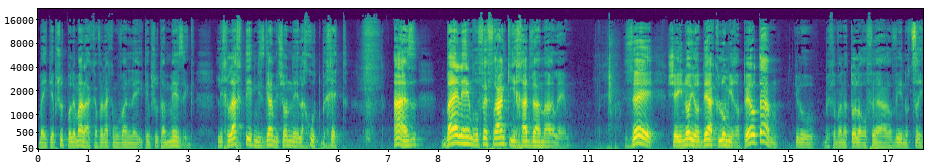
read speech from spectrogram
בהתייבשות פה למעלה, הכוונה כמובן להתייבשות המזג. לכלכתי את מזגה מלשון אה, לחות, בחטא. אז בא אליהם רופא פרנקי אחד ואמר להם, זה שאינו יודע כלום ירפא אותם? כאילו, בכוונתו לרופא הערבי-נוצרי.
